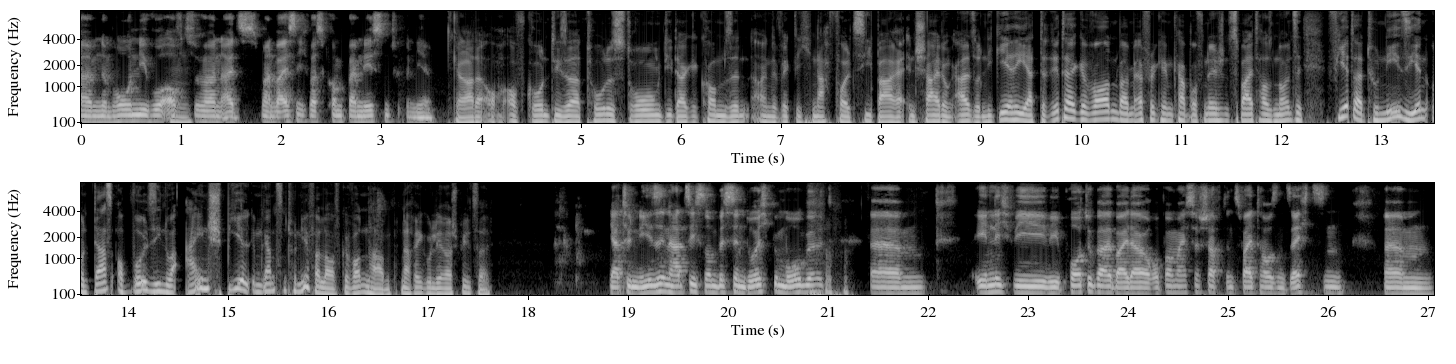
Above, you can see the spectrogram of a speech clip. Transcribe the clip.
einem hohen Niveau mhm. aufzuhören, als man weiß nicht, was kommt beim nächsten Turnier. Gerade auch aufgrund dieser Todesdrohung, die da gekommen sind, eine wirklich nachvollziehbare Entscheidung. Also Nigeria Dritter geworden beim African Cup of Nations 2019, Vierter Tunesien und das, obwohl sie nur ein Spiel im ganzen Turnierverlauf gewonnen haben nach regulärer Spielzeit. Ja, Tunesien hat sich so ein bisschen durchgemogelt. ähm, ähnlich wie, wie Portugal bei der Europameisterschaft in 2016. Ähm,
